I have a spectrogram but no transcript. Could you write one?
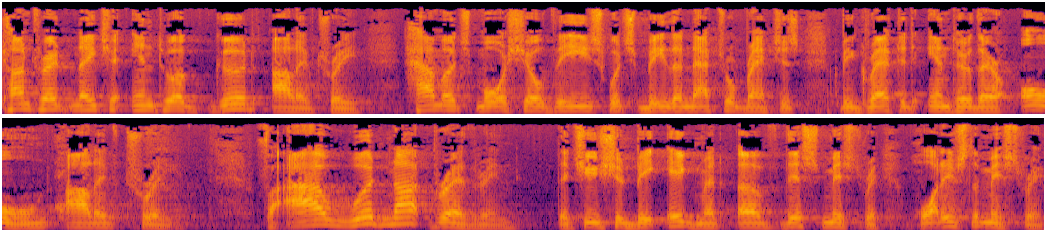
contrary to nature into a good olive tree, how much more shall these which be the natural branches be grafted into their own olive tree? For I would not, brethren, that you should be ignorant of this mystery. What is the mystery?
